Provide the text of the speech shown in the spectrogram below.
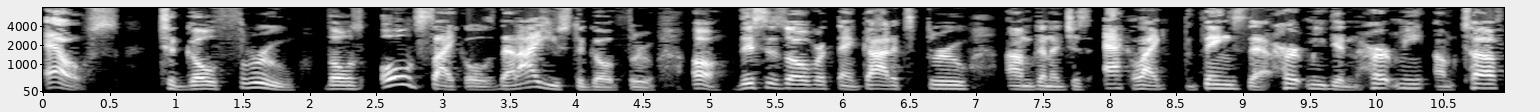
else to go through those old cycles that I used to go through. Oh, this is over. Thank God it's through. I'm going to just act like the things that hurt me didn't hurt me. I'm tough.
